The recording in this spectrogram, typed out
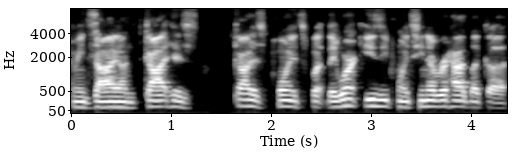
I mean, Zion got his got his points, but they weren't easy points. He never had like a,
